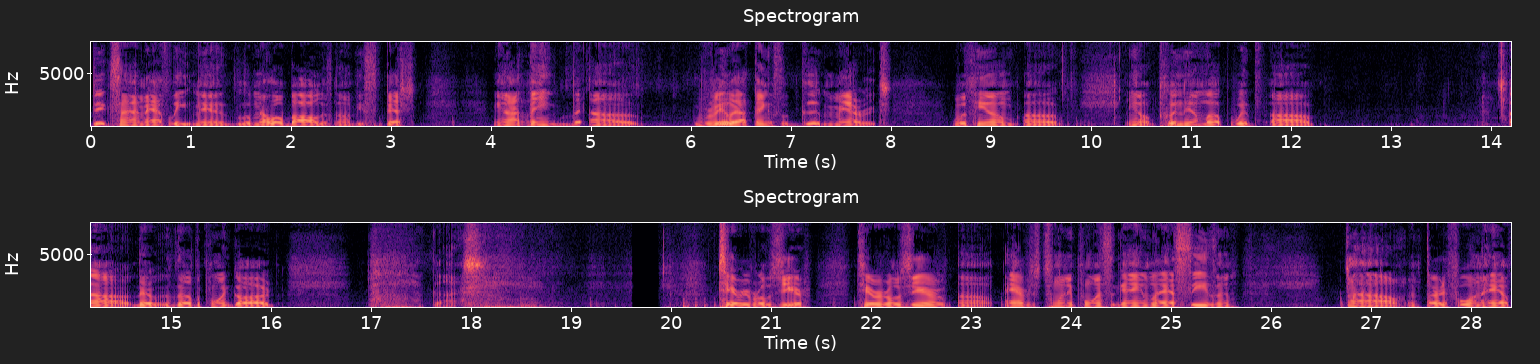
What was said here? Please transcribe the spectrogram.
big time athlete. Man, LaMelo Ball is going to be special, and I think, uh, really, I think it's a good marriage with him. Uh, you know, putting him up with uh, uh, the the other point guard. gosh, Terry Rozier. Terry Rozier uh, averaged 20 points a game last season uh, and 34 and a half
